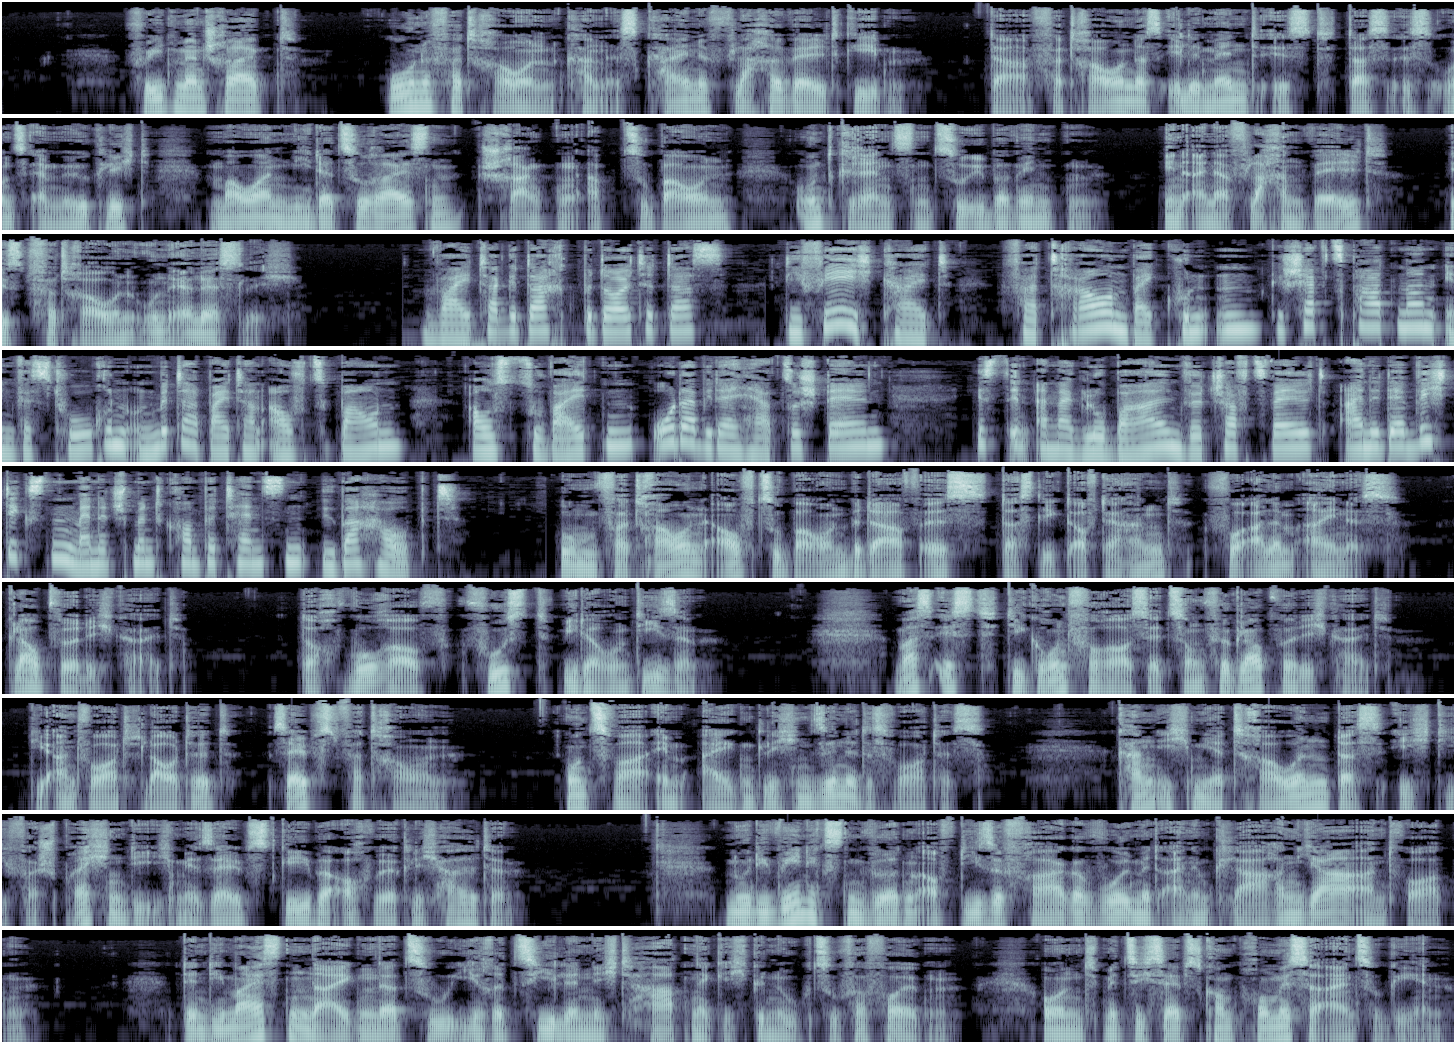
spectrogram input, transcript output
Friedman schreibt, ohne Vertrauen kann es keine flache Welt geben da Vertrauen das Element ist, das es uns ermöglicht, Mauern niederzureißen, Schranken abzubauen und Grenzen zu überwinden. In einer flachen Welt ist Vertrauen unerlässlich. Weitergedacht bedeutet das, die Fähigkeit, Vertrauen bei Kunden, Geschäftspartnern, Investoren und Mitarbeitern aufzubauen, auszuweiten oder wiederherzustellen, ist in einer globalen Wirtschaftswelt eine der wichtigsten Managementkompetenzen überhaupt. Um Vertrauen aufzubauen, bedarf es, das liegt auf der Hand, vor allem eines Glaubwürdigkeit. Doch worauf fußt wiederum diese? Was ist die Grundvoraussetzung für Glaubwürdigkeit? Die Antwort lautet Selbstvertrauen. Und zwar im eigentlichen Sinne des Wortes. Kann ich mir trauen, dass ich die Versprechen, die ich mir selbst gebe, auch wirklich halte? Nur die wenigsten würden auf diese Frage wohl mit einem klaren Ja antworten denn die meisten neigen dazu, ihre Ziele nicht hartnäckig genug zu verfolgen und mit sich selbst Kompromisse einzugehen.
